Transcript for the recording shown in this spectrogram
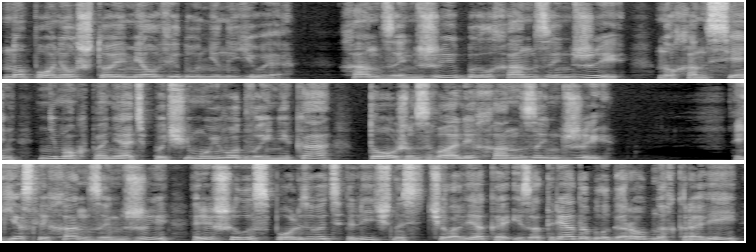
но понял, что имел в виду Нин Юэ. Хан Цзиньджи был Хан Цзиньджи, но Хан Сень не мог понять, почему его двойника тоже звали Хан Цзиньджи. Если хан Цзиньжи решил использовать личность человека из отряда благородных кровей,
